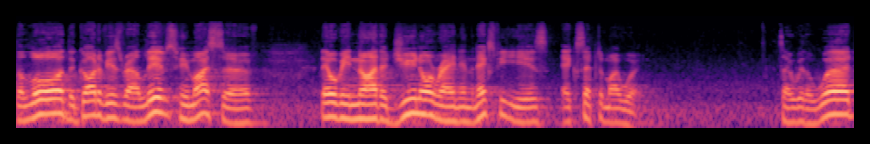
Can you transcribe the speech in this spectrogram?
the Lord, the God of Israel, lives, whom I serve, there will be neither dew nor rain in the next few years except at my word. So, with a word,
